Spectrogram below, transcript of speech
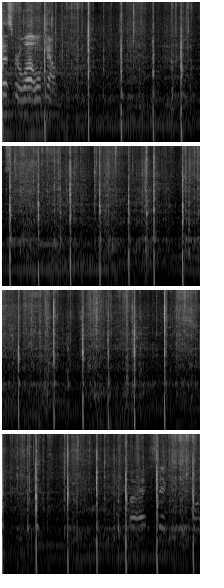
This for a while, we'll count. Five, six, one,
